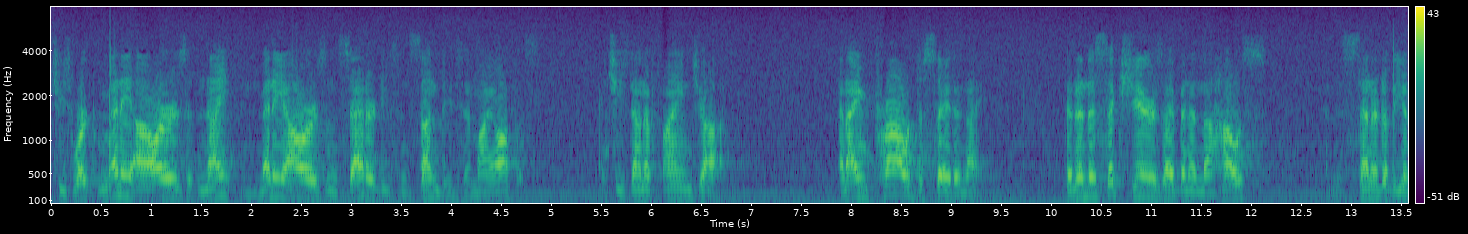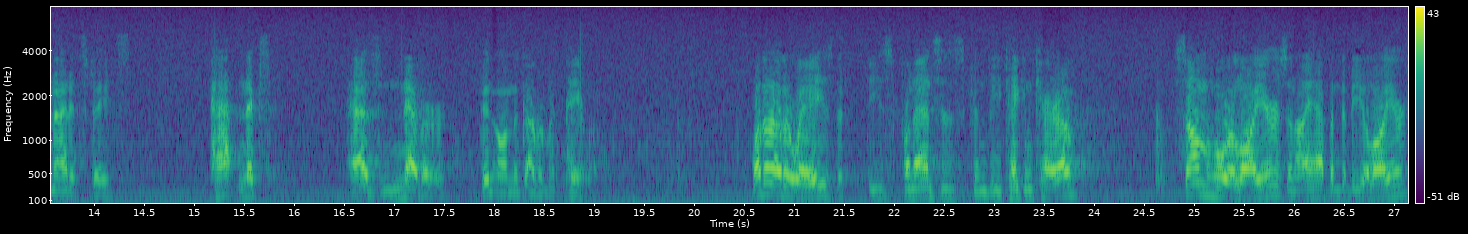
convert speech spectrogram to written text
she's worked many hours at night and many hours on Saturdays and Sundays in my office. And she's done a fine job. And I'm proud to say tonight that in the six years I've been in the House and the Senate of the United States, Pat Nixon has never been on the government payroll. What are other ways that these finances can be taken care of. Some who are lawyers, and I happen to be a lawyer,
